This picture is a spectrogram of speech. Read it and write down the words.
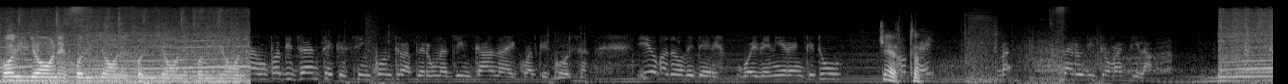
Coglione, coglione, coglione, coglione. Gente che si incontra per una gymkhana e qualche corsa. Io vado a vedere. Vuoi venire anche tu? Certo. Ok. Beh, spero di trovarti là.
